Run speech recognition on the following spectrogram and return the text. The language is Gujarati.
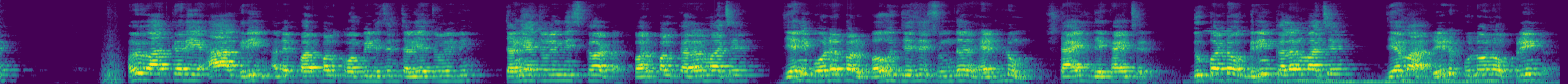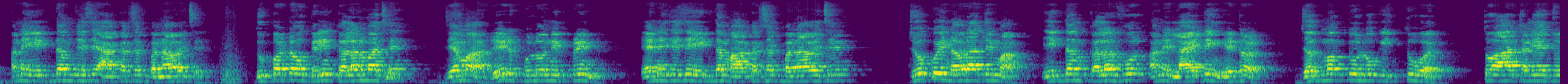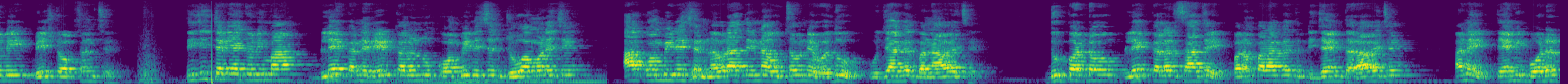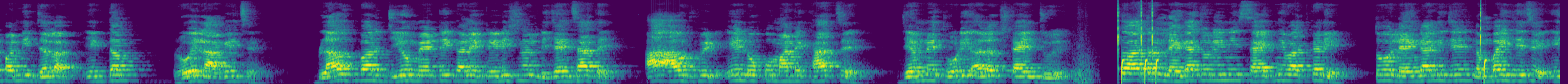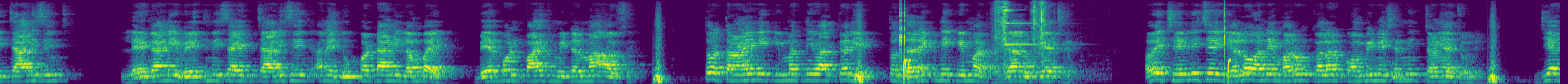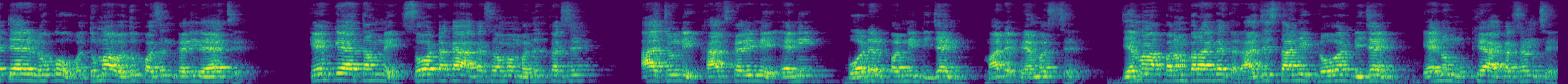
હવે વાત કરીએ આ ગ્રીન અને પર્પલ કોમ્બિનેશન ચણિયાચોળીની. ચણિયાચોળીની સ્કર્ટ પર્પલ કલરમાં છે, જેની બોર્ડર પર બહુ જ જે સુંદર હેન્ડલૂમ સ્ટાઇલ દેખાય છે. દુપટ્ટો ગ્રીન કલરમાં છે, જેમાં રેડ ફૂલોનો પ્રિન્ટ અને એકદમ જે છે આકર્ષક બનાવે છે. દુપટ્ટો ગ્રીન કલરમાં છે, જેમાં રેડ ફૂલોની પ્રિન્ટ એને જે છે એકદમ આકર્ષક બનાવે છે. જો કોઈ નવરાત્રીમાં એકદમ કલરફુલ અને લાઇટિંગ હેઠળ ઝગમગતું લુક ઈચ્છતું હોય, તો આ ચણિયાચોલી બેસ્ટ ઓપ્શન છે. ત્રીજી ચણિયાચોલીમાં બ્લેક અને રેડ કલરનું કોમ્બિનેશન જોવા મળે છે. આ કોમ્બિનેશન નવરાત્રીના ઉત્સવને વધુ ઉજાગર બનાવે છે. દુપટ્ટો બ્લેક કલર સાથે પરંપરાગત ડિઝાઇન ધરાવે છે. અને તેની બોર્ડર પરની ઝલક એકદમ રોય લાગે છે. બ્લાઉઝ પર જીઓમેટ્રિક અને ટ્રેડિશનલ ડિઝાઇન સાથે આ આઉટફિટ એ લોકો માટે ખાસ છે, જેમને થોડી અલગ સ્ટાઇલ જોઈએ. તો આ ત્રણ લહેંગા ચોલીની સાઇઝની વાત કરીએ, તો લહેંગાની જે લંબાઈ જે છે એ ચાલીસ ઇંચ લહેંગાની વેથની સાઇઝ ચાલીસ ઇંચ અને દુપટ્ટાની લંબાઈ બે પોઈન્ટ પાંચ મીટરમાં આવશે. તો ત્રણેયની કિંમતની વાત કરીએ, તો દરેકની કિંમત હજાર રૂપિયા છે. હવે છેલ્લી છે યલો અને મરૂન કલર કોમ્બિનેશનની ચણિયા ચોલી, જે અત્યારે લોકો વધુમાં વધુ પસંદ કરી રહ્યા છે. કેમ કે આ તમને સો ટકા આકર્ષવામાં મદદ કરશે. આ ચોલી ખાસ કરીને એની બોર્ડર પરની ડિઝાઇન માટે ફેમસ છે, જેમાં પરંપરાગત રાજસ્થાની ફ્લોવર ડિઝાઇન એનું મુખ્ય આકર્ષણ છે.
